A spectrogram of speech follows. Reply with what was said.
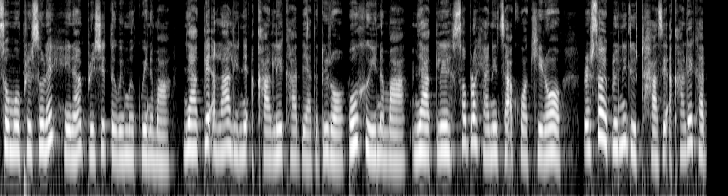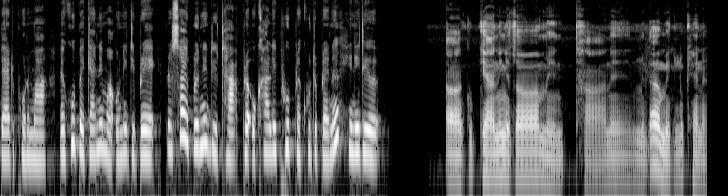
ဆိုမိုပရဆိုလေဟေနာပရရှိတဝေမကွေးနမှာမြကလေအလားလေးနဲ့အခါလေးခါပြတဲ့တူတော့ဘိုးခွေနမှာမြကလေဆော့ဘလခါနိချအခွာခီရောပရဆိုပလနိတူထားစီအခါလေးခါပြတဲ့ဖို့မှာဘခုပဲကနေမှာအိုနီဒီပရပရဆိုပလနိတူထားပရအခါလေးဖူပရခုတပရနဟိနီတူ à cú kia ní nghe cho mình thả nè mình đã mình lúc khen nè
